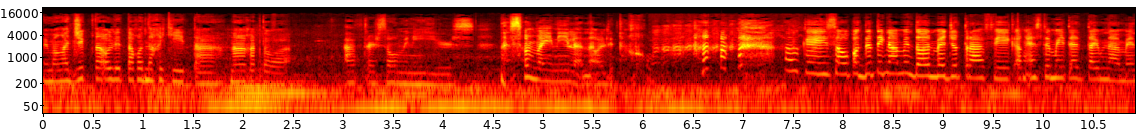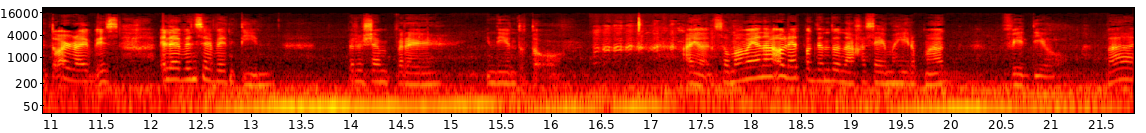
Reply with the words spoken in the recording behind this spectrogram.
May mga jeep na ulit ako nakikita. Nakakatawa. After so many years. Nasa Maynila na ulit ako. okay, so pagdating namin doon, medyo traffic. Ang estimated time namin to arrive is 11.17. Pero syempre, hindi yun totoo. Ayun, so mamaya na ulit pag nandun na kasi mahirap mag-video. Bye!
